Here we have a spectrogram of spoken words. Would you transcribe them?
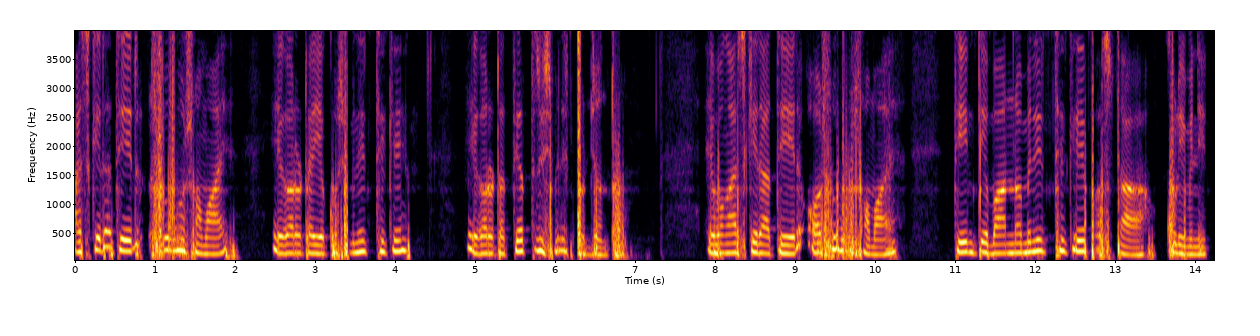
আজকে রাতের শুভ সময় এগারোটা একুশ মিনিট থেকে এগারোটা তেত্রিশ মিনিট পর্যন্ত। এবং আজকে রাতের অশুভ সময় তিনটে বান্ন মিনিট থেকে পাঁচটা কুড়ি মিনিট।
